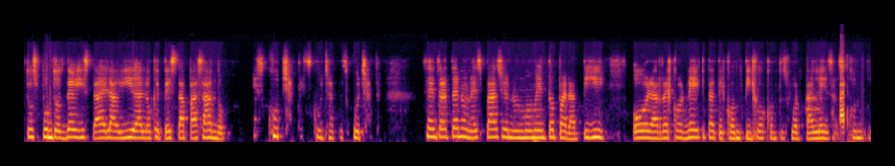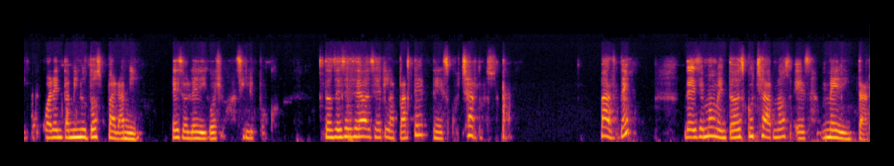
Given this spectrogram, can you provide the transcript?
tus puntos de vista de la vida, lo que te está pasando. Escúchate, escúchate, escúchate. Céntrate en un espacio, en un momento para ti. Ora, reconéctate contigo, con tus fortalezas, contigo. 40 minutos para mí. Eso le digo yo, así le pongo. Entonces, esa va a ser la parte de escucharnos parte de ese momento de escucharnos es meditar.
